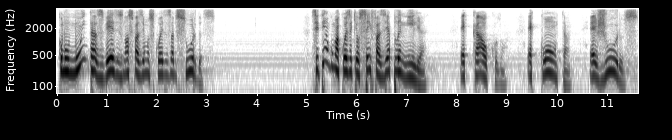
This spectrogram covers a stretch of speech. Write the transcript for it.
como muitas vezes nós fazemos coisas absurdas. Se tem alguma coisa que eu sei fazer é planilha, é cálculo, é conta, é juros.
